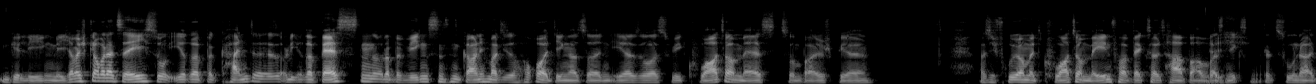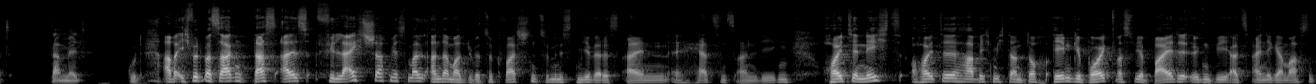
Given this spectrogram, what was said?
Gelegentlich. Aber ich glaube tatsächlich, so ihre bekannte oder ihre besten oder bewegendsten sind gar nicht mal diese Horror-Dinger, sondern eher sowas wie Quartermass zum Beispiel. Was ich früher mit Quartermain verwechselt habe, aber was nichts dazu hat damit. Gut, aber ich würde mal sagen, das alles, vielleicht schaffen wir es mal, ein andermal drüber zu quatschen. Zumindest mir wäre es ein äh, Herzensanliegen. Heute nicht. Heute habe ich mich dann doch dem gebeugt, was wir beide irgendwie als einigermaßen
